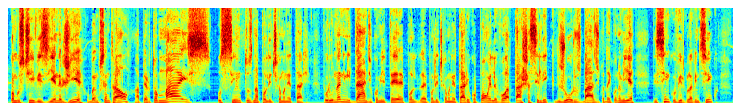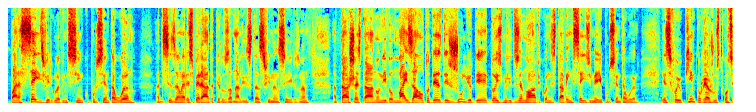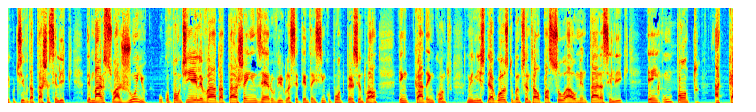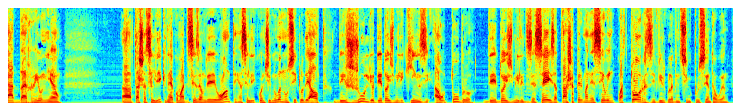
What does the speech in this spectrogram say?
combustíveis e energia, o Banco Central apertou mais os cintos na política monetária. Por unanimidade, o Comitê de Política Monetária, o Copom, elevou a taxa Selic de juros básico da economia de 5,25 para 6,25% ao ano. A decisão era esperada pelos analistas financeiros. Né? A taxa está no nível mais alto desde julho de 2019, quando estava em 6,5% ao ano. Esse foi o quinto reajuste consecutivo da taxa Selic. De março a junho, o cupom tinha elevado a taxa em 0,75 ponto percentual em cada encontro. No início de agosto, o Banco Central passou a aumentar a Selic em um ponto a cada reunião. A taxa Selic, né, como a decisão de ontem, a Selic continua num ciclo de alta. De julho de 2015 a outubro de 2016, a taxa permaneceu em 14,25% ao ano.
